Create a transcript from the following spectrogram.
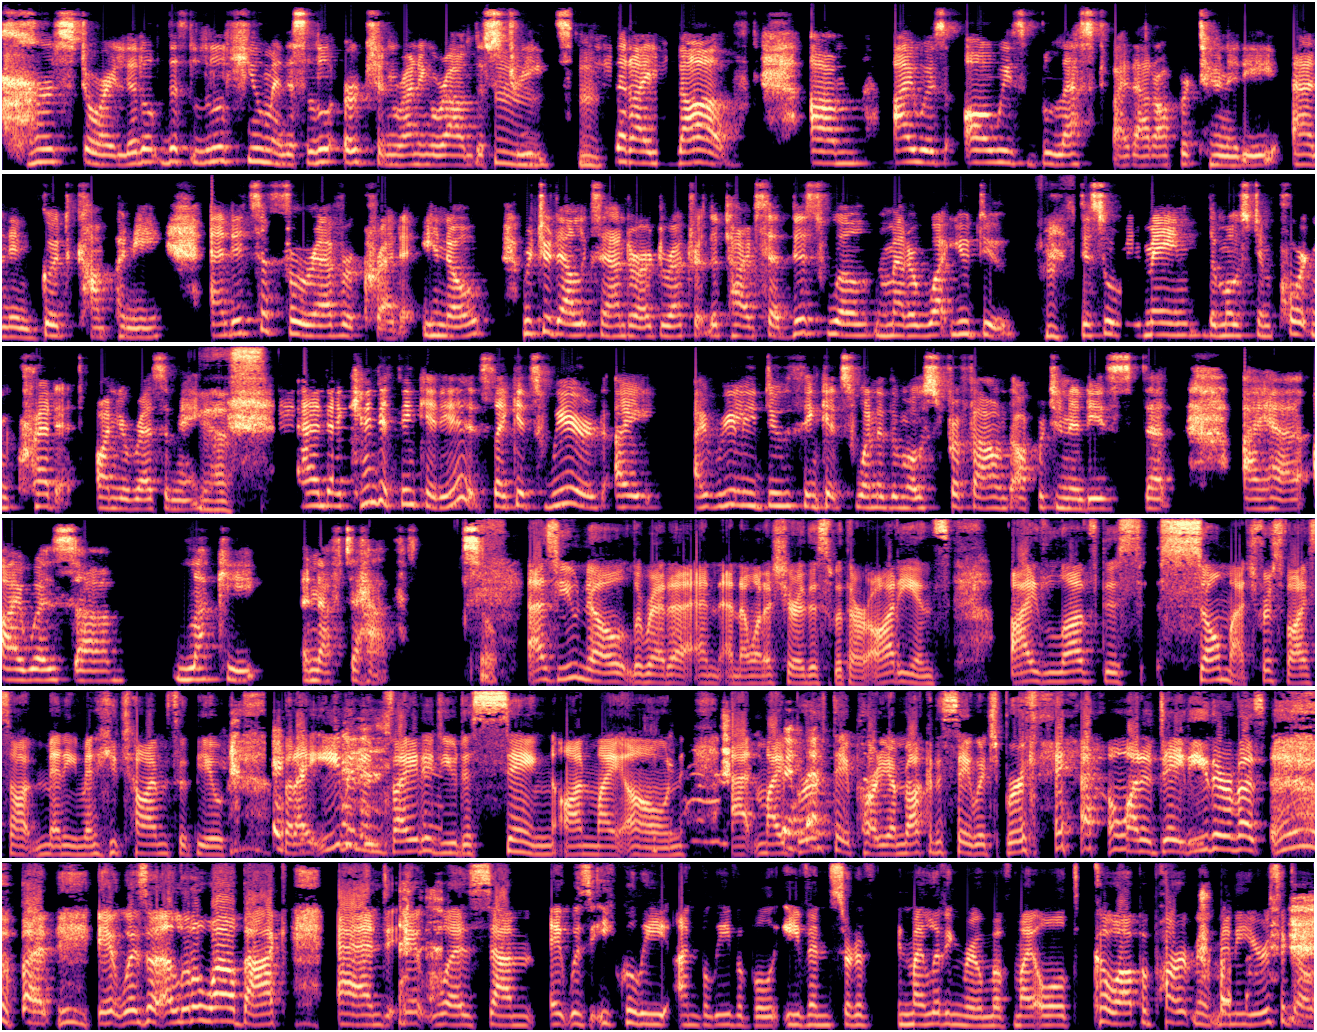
her story, little this little human, this little urchin running around the hmm, streets mm, mm. that I loved. Um, I was always blessed by that opportunity and in good company. And it's a forever credit. You know, Richard Alexander, our director at the time, said, "This will, no matter what you do, hmm. this will remain the most important credit on your resume." Yes, and I kind of think it is. Like it's weird. I I really do think it's one of the most profound opportunities that I had. I was um, lucky enough to have. So, as you know, Loretta, and, and I want to share this with our audience, I love this so much. First of all, I saw it many, many times with you, but I even invited you to sing on my own at my birthday party. I'm not going to say which birthday. I don't want to date either of us, but it was a little while back and it was, um, it was equally unbelievable, even sort of in my living room of my old co-op apartment many years ago.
